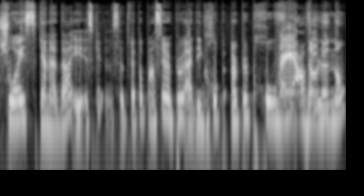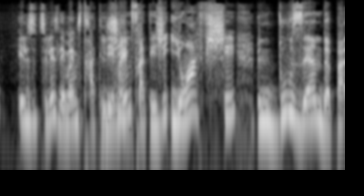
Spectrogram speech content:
Choice Canada. Et est-ce que ça te fait pas penser un peu à des groupes un peu pro-vie Ben, en dans le nom? Ils utilisent les mêmes stratégies. les mêmes stratégies. Ils ont affiché une douzaine de pa-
